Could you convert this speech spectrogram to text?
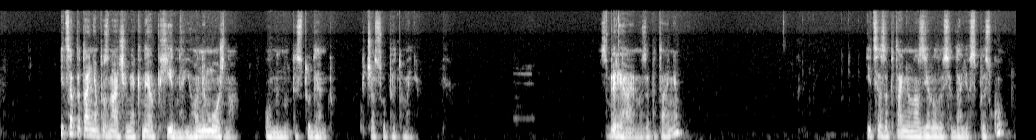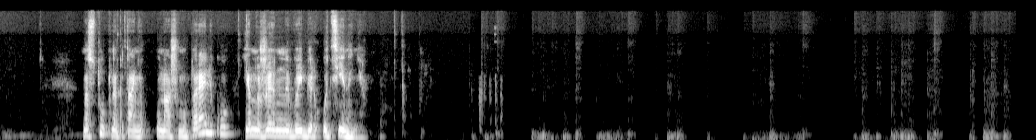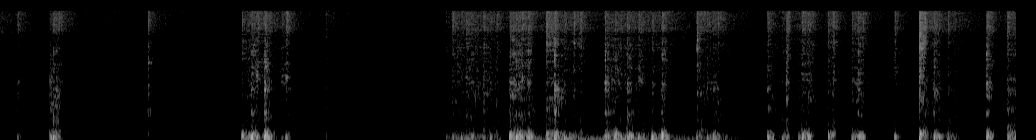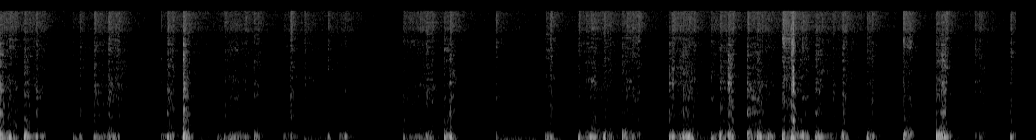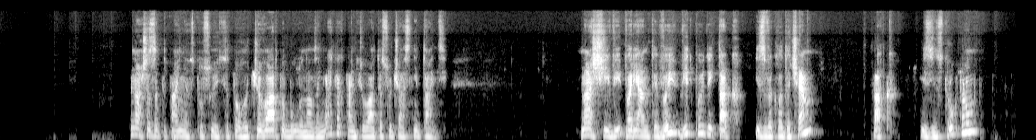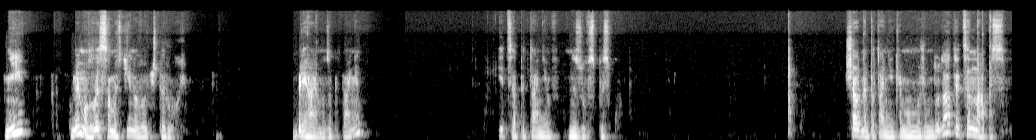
І це питання позначимо як необхідне, його не можна оминути студенту під час опитування. Зберігаємо запитання. І це запитання у нас з'явилося далі в списку. Наступне питання у нашому переліку є множинний вибір оцінення. Наше запитання стосується того, чи варто було на заняттях танцювати сучасні танці. Наші варіанти відповідей так із викладачем, так із інструктором. Ні, ми могли самостійно вивчити рухи. Зберігаємо запитання. І це питання внизу в списку. Ще одне питання, яке ми можемо додати, це напис.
